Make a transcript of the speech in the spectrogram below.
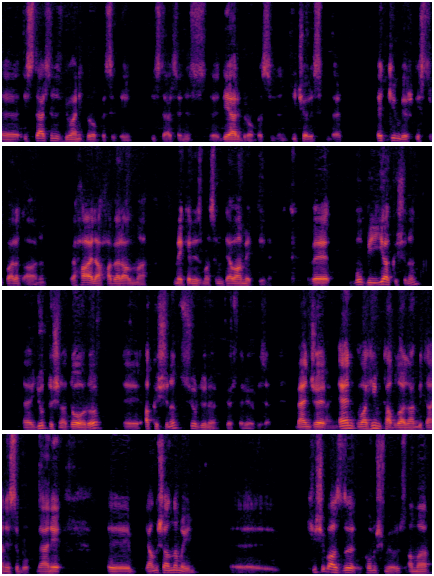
e, isterseniz güvenlik bürokrasi değil, isterseniz e, diğer bürokrasinin içerisinde etkin bir istihbarat ağının ve hala haber alma mekanizmasının devam ettiğini ve bu bilgi akışının e, yurt dışına doğru e, akışının sürdüğünü gösteriyor bize. Bence Aynen. en vahim tablolardan bir tanesi bu. Yani e, yanlış anlamayın. E, kişi bazlı konuşmuyoruz ama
